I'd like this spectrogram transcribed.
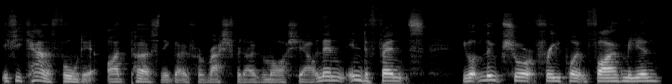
If you can afford it, I'd personally go for Rashford over Martial. And then in defence, you got Luke Shaw at 3.5 million.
